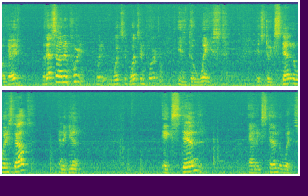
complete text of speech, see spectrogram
okay? But that's not important. What, what's, what's important is the waist. It's to extend the waist out, and again, extend and extend the waist.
